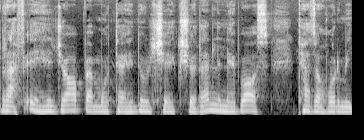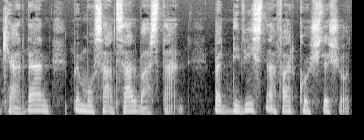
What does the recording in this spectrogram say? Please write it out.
رفع حجاب و متحد شکل شدن لباس تظاهر می به مسلسل بستند و دویست نفر کشته شد.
